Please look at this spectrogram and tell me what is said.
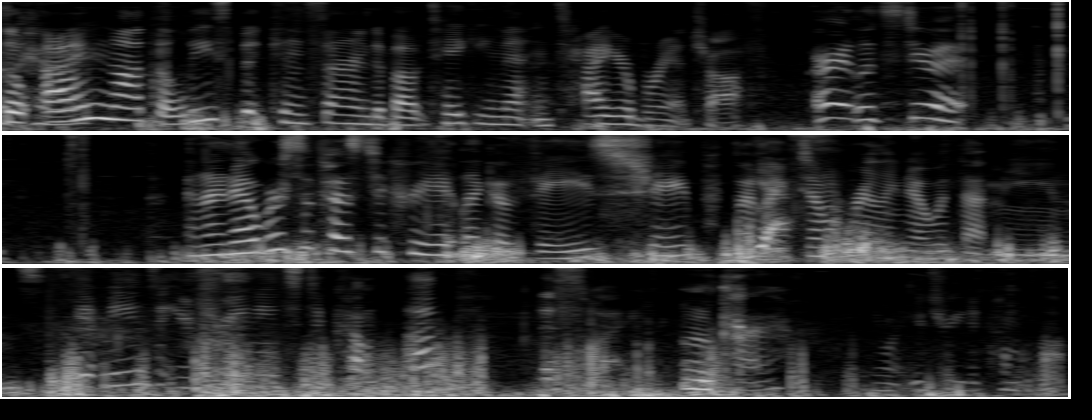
So Okay. I'm not the least bit concerned about taking that entire branch off. All right, let's do it. And I know we're supposed to create like a vase shape, but Yes. I don't really know what that means. It means that your tree needs to come up this way. Okay. You want your tree to come up.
